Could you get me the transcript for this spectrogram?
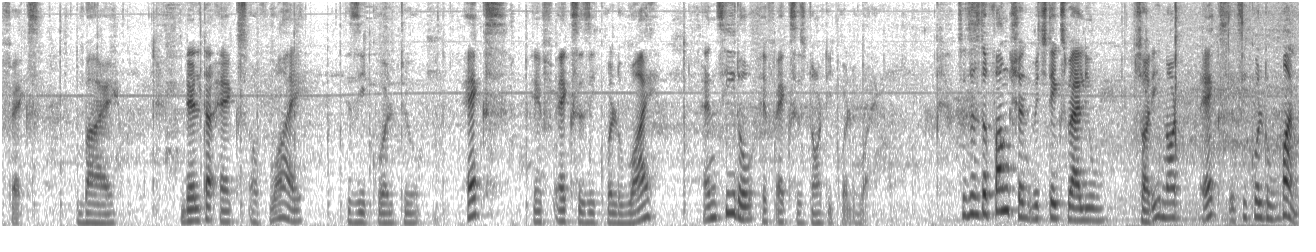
fx by delta x of y is equal to x if x is equal to y and 0 if x is not equal to y. So this is the function which takes value sorry not x it's equal to 1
